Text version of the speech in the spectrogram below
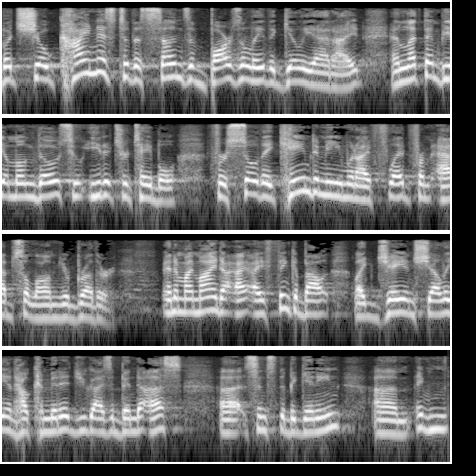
But show kindness to the sons of Barzillai the Gileadite, and let them be among those who eat at your table, for so they came to me when I fled from Absalom, your brother. And in my mind, I, I think about like Jay and Shelly and how committed you guys have been to us uh, since the beginning. Um, they've,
